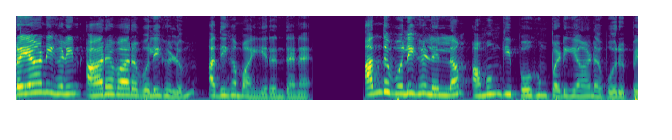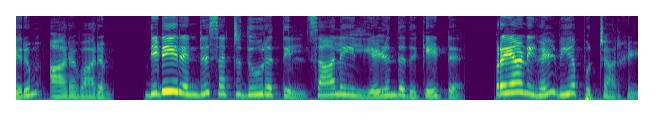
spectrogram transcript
பிரயாணிகளின் ஆரவார ஒலிகளும் அதிகமாயிருந்தன. அந்த ஒலிகளெல்லாம் அமுங்கி போகும்படியான ஒரு பெரும் ஆரவாரம். திடீரென்று சற்று தூரத்தில் சாலையில் எழுந்தது கேட்டு பிரயாணிகள் வியப்புற்றார்கள்.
